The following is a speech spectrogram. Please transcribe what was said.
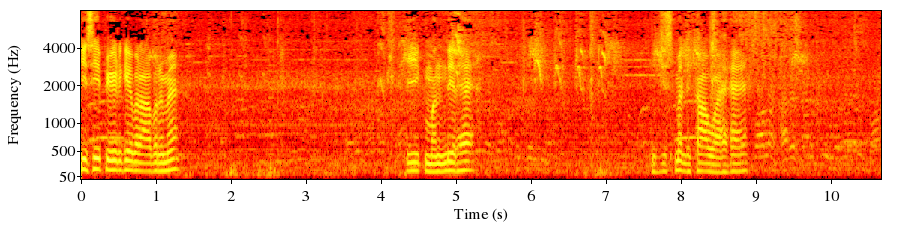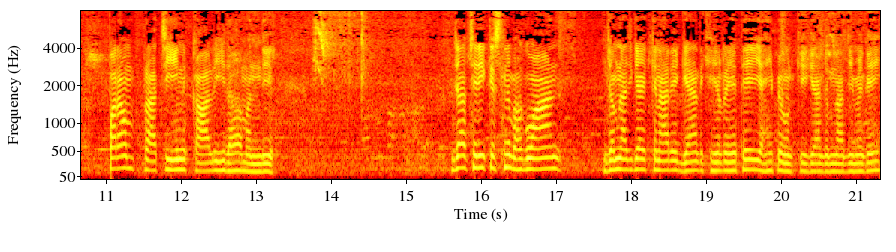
इसी पेड़ के बराबर में एक मंदिर है। जिसमें लिखा हुआ है, परम प्राचीन कालीधा मंदिर। जब श्री कृष्ण भगवान जमुना जी के किनारे गेंद खेल रहे थे, यहीं पे उनकी गेंद जमुना जी में गई।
